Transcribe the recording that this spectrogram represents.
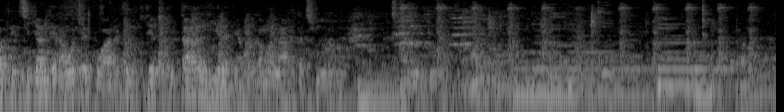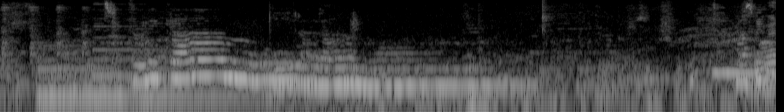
avytsika ny teraha ohatry he koaraky ny fitedrakitara ny hira dia afaka manaraka tsoora Kita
